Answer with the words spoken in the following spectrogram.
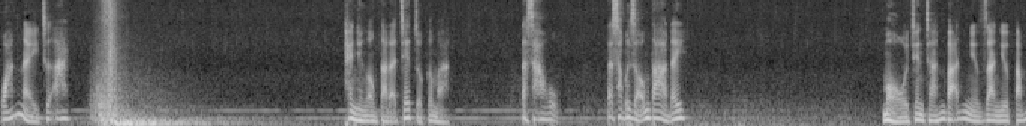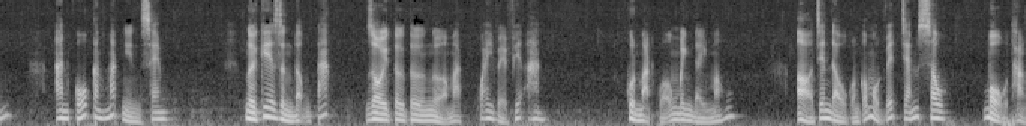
quán này chứ ai. Thế nhưng ông ta đã chết rồi cơ mà. Tại sao Tại sao bây giờ ông ta ở đây? Mồ trên trán vã như, ra như tắm. An cố căng mắt nhìn xem. Người kia dừng động tác, Rồi từ từ ngửa mặt quay về phía An. Khuôn mặt của ông Minh đầy máu. Ở trên đầu còn có một vết chém sâu, Bổ thẳng,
